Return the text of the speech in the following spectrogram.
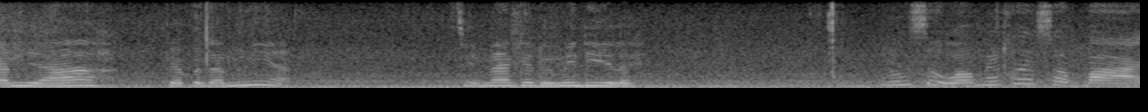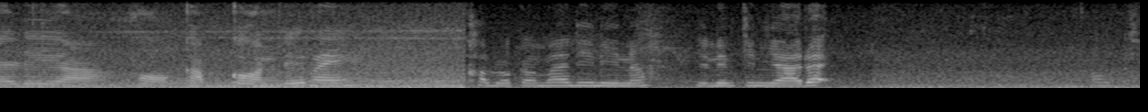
กัญญาแกเป็นอะไรไหมเนี่ย สีหน้าแกดูไม่ดีเลย รู้สึกว่าไม่ค่อยสบายเลยอะ ขอกลับก่อนได้ไหม ขับรถกลับมาดีนี้นะ อย่าลืมกินยาด้วย โอเค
